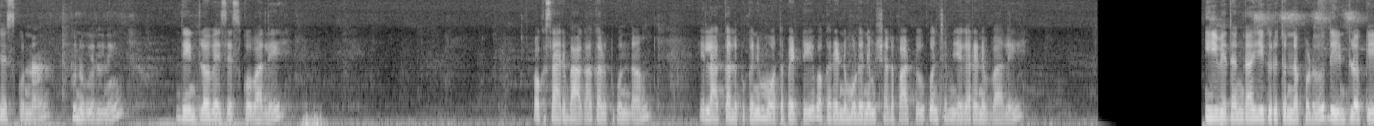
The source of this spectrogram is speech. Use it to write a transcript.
చేసుకున్న పునుగుల్ని దీంట్లో వేసేసుకోవాలి. ఒకసారి బాగా కలుపుకుందాం. ఇలా కలుపుకొని మూత పెట్టి ఒక రెండు మూడు నిమిషాల పాటు కొంచెం ఎగరనివ్వాలి. ఈ విధంగా ఎగురుతున్నప్పుడు దీంట్లోకి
